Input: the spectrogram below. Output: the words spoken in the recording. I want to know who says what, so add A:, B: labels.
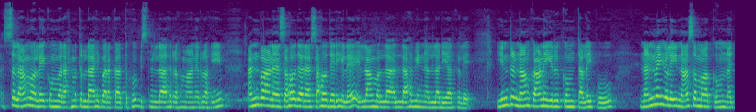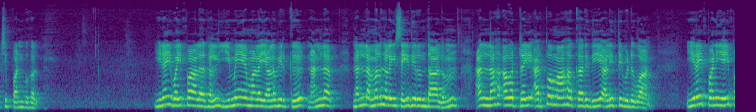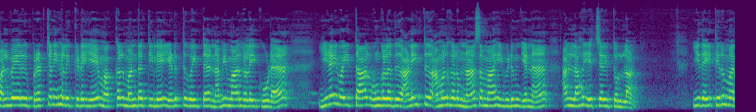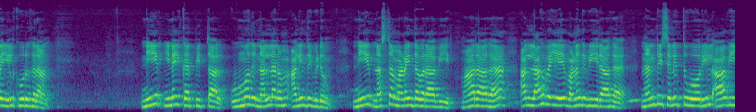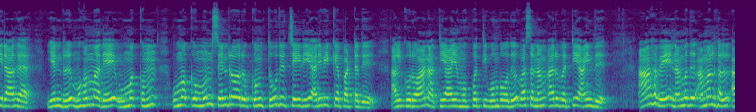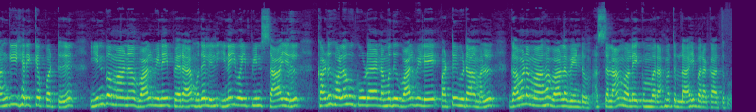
A: அஸ்லாம் வலைக்கம் வரமத்துல்லாஹி பரகாத்துஹு பிஸ்மில்லாஹ் ரஹ்மான் ரஹீம் அன்பான சகோதர சகோதரிகளே எல்லாம் வல்ல அல்லாஹ்வின் நல்லடியார்களே. இன்று நாம் காண இருக்கும் தலைப்பு நன்மைகளை நாசமாக்கும் நச்சு பண்புகள். இணை வைப்பாளர்கள் இமயமலை அளவிற்கு நல்ல நல்லமல்களை செய்திருந்தாலும் அல்லாஹ் அவற்றை அற்பமாக கருதி அழித்து விடுவான். இறைப்பணியை பல்வேறு பிரச்சனைகளுக்கிடையே மக்கள் மன்றத்திலே எடுத்து வைத்த நபிமார்களை கூட இணை வைத்தால் உங்களது அனைத்து அமல்களும் நாசமாகிவிடும் என அல்லாஹ் எச்சரித்துள்ளான். இதை திருமறையில் கூறுகிறான். நீர் இணை கற்பித்தால் உமது நல்லறம் அழிந்துவிடும். நீர் நஷ்டமடைந்தவராவீர். மாறாக அல்லாஹுவையே வணங்குவீராக. நன்றி செலுத்துவோரில் ஆவீராக என்று முகம்மதே உமக்கும் உமக்கு முன் சென்றோருக்கும் தூது செய்தி அறிவிக்கப்பட்டது. அல் குர்ஆன் அத்தியாயம் முப்பத்தி ஒன்பது வசனம் அறுபத்தி ஐந்து ஆகவே நமது அமல்கள் அங்கீகரிக்கப்பட்டு இன்பமான வாழ்வினை பெற முதலில் இணை வைப்பின் சாயல் கடுகளவு கூட நமது வாழ்விலே பட்டுவிடாமல் கவனமாக வாழ வேண்டும். அஸ்ஸலாம் வலைக்கும் வரமத்துல்லாஹி பரகாத்துஹு.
